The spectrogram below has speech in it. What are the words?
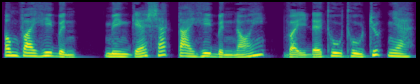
ông vai Hi Bình, miền ghé sát tai Hi Bình nói, vậy để Thu Thu trước nha.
